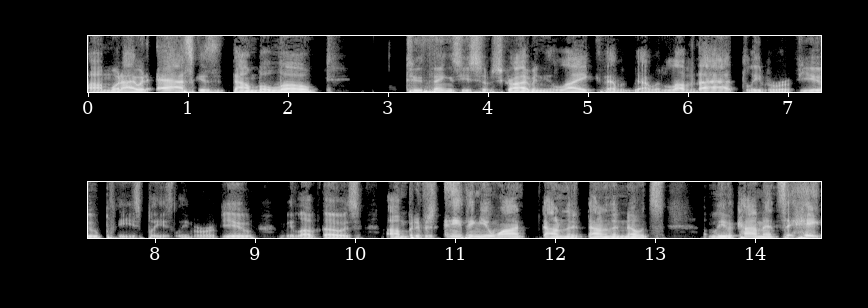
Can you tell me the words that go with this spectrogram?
um, what i would ask is down below two things you subscribe and you like that would i would love that. Leave a review. Please please leave a review. We love those. Um, but if there's anything you want down in the down in the notes leave a comment. Say hey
